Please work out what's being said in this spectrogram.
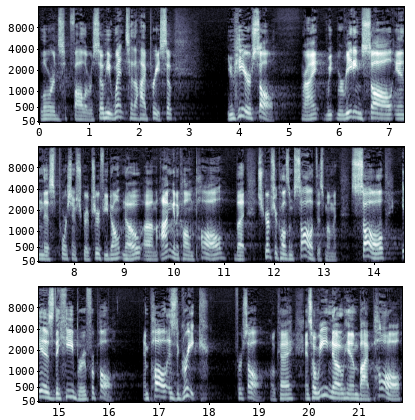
Lord's followers. So he went to the high priest. So you hear Saul, right? We, are reading Saul in this portion of Scripture. If you don't know, um, I'm going to call him Paul, but Scripture calls him Saul at this moment. Saul is the Hebrew for Paul, and Paul is the Greek for Saul, okay? And so we know him by Paul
